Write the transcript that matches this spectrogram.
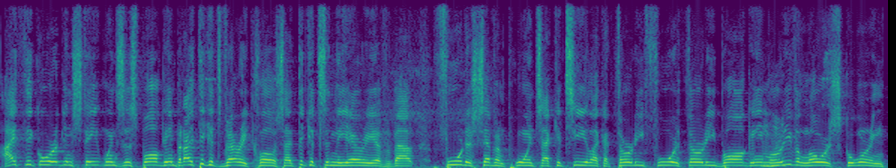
I think Oregon State wins this ball game, but I think it's very close. I think it's in the area of about four to seven points. I could see like a 34 30 ball game mm-hmm. or even lower scoring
